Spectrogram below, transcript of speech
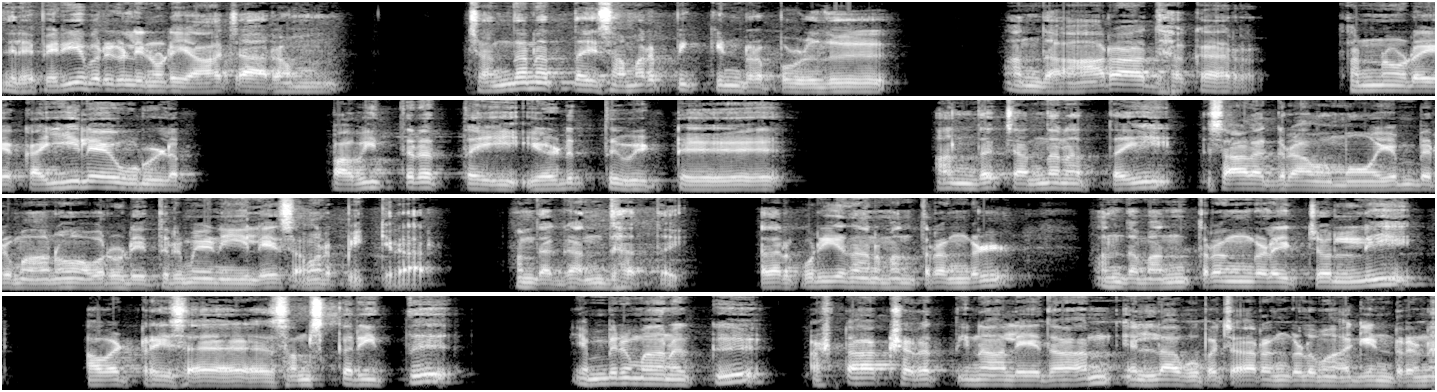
இதில் பெரியவர்களினுடைய ஆச்சாரம் சந்தனத்தை சமர்ப்பிக்கின்ற பொழுது அந்த ஆராதகர் தன்னுடைய கையிலே உள்ள பவித்திரத்தை எடுத்துவிட்டு அந்த சந்தனத்தை சாலக்கிராமமோ எம்பெருமானோ அவருடைய திருமேனியிலே சமர்ப்பிக்கிறார். அந்த கந்தத்தை. அதற்குரியதான மந்திரங்கள். அந்த மந்திரங்களை சொல்லி அவற்றை ச சம்ஸ்கரித்து எம்பெருமானுக்கு அஷ்டாட்சரத்தினாலே தான் எல்லா உபச்சாரங்களும் ஆகின்றன.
